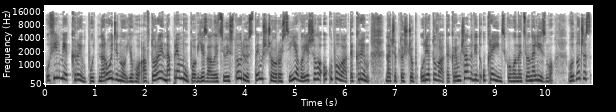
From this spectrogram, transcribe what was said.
У фільмі Крим Путь на родину його автори напряму пов'язали цю історію з тим, що Росія вирішила окупувати Крим, начебто, щоб урятувати Крим кримчан від українського націоналізму. Водночас,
